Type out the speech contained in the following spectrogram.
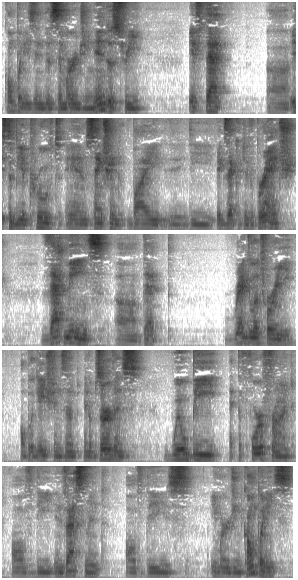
companies in this emerging industry, if that uh, is to be approved and sanctioned by the executive branch, that means uh, that regulatory obligations and, and observance will be at the forefront of the investment of these emerging companies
